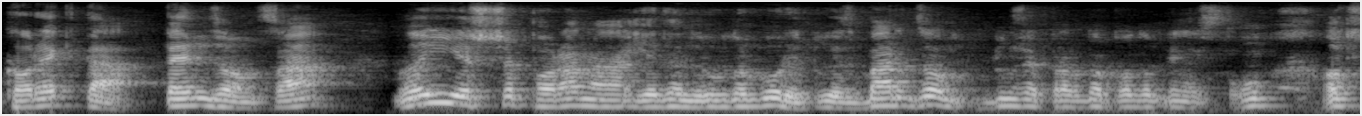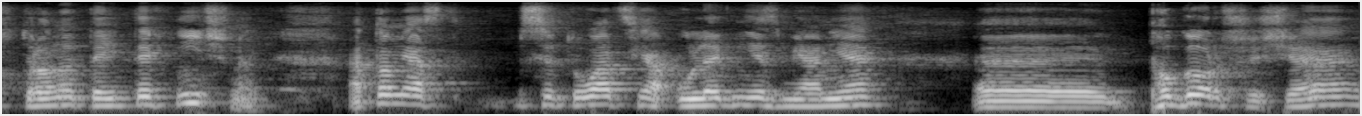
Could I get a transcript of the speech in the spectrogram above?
korekta pędząca. No i jeszcze pora na jeden ruch do góry. Tu jest bardzo duże prawdopodobieństwo od strony tej technicznej. Natomiast sytuacja ulegnie zmianie pogorszy się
